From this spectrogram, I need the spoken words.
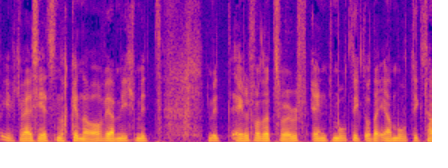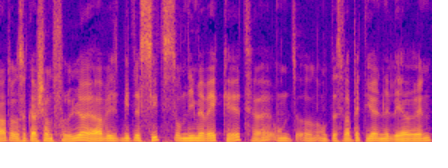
ich, weiß jetzt noch genau, wer mich mit, mit elf oder zwölf entmutigt oder ermutigt hat oder sogar schon früher, ja, wie, wie das sitzt und nie mehr weggeht. Ja, und, und das war bei dir eine Lehrerin,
